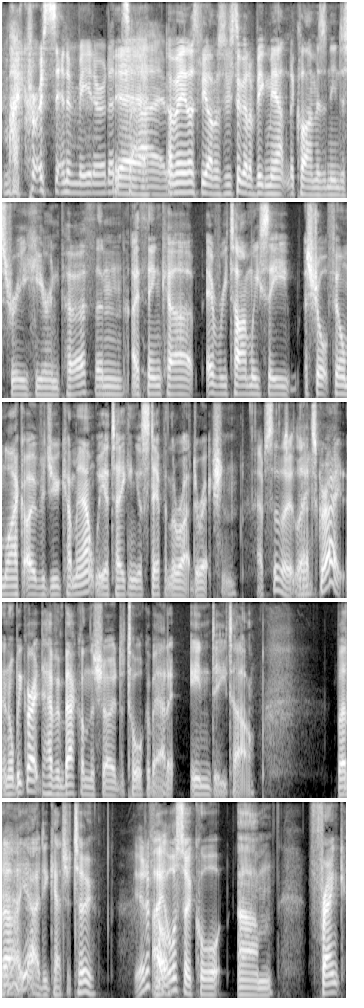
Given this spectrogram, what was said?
Micro centimeter at a yeah, time. I mean, let's be honest, we've still got a big mountain to climb as an industry here in Perth, and I think uh, every time we see a short film like Overdue come out, we are taking a step in the right direction. So Absolutely. that's great, and it'll be great to have him back on the show to talk about it in detail. But Yeah. uh, yeah, I did catch it too. Beautiful. I also caught um, Frank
